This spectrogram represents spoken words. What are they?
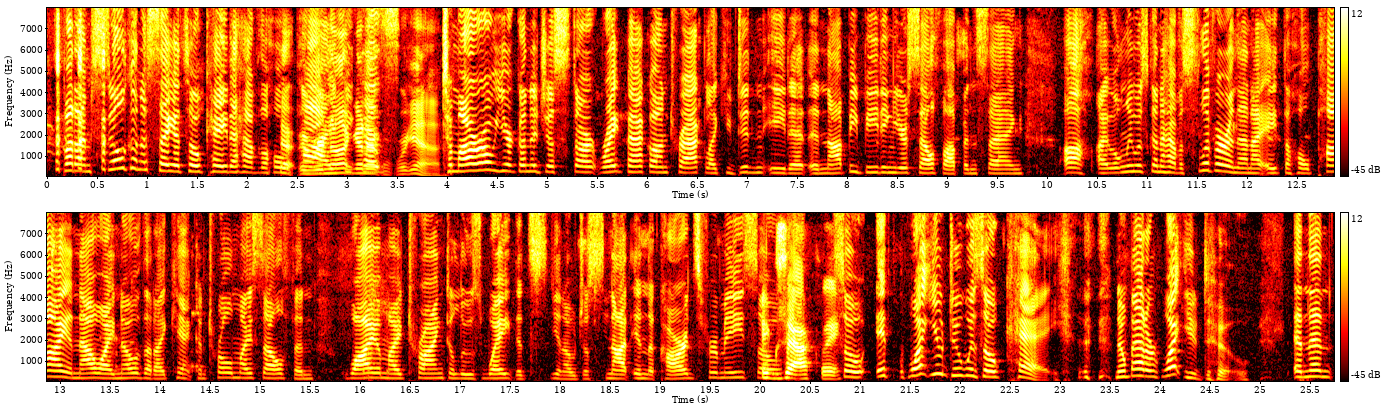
but I'm still going to say it's okay to have the whole Yeah, we're pie not gonna- because we're- yeah. tomorrow you're going to just start right back on track like you didn't eat it and not be beating yourself up and saying, "Oh, I only was going to have a sliver and then I ate the whole pie and now I know that I can't control myself and why am I trying to lose weight? It's, you know, just not in the cards for me." So Exactly. so it what you do is okay, no matter what you do. And then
